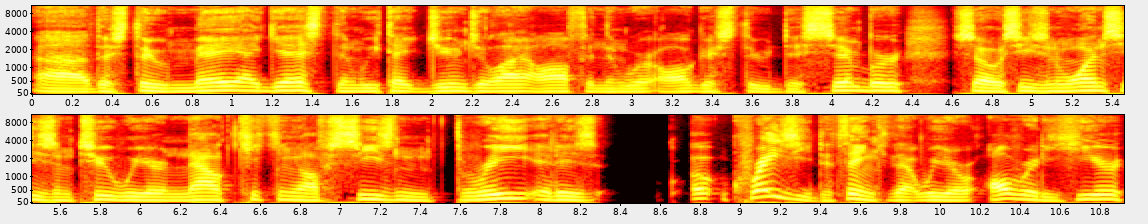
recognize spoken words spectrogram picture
uh, this through May, I guess. Then we take June, July off, and then we're August through December. So season one, season two, we are now kicking off season three. It is crazy to think that we are already here.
